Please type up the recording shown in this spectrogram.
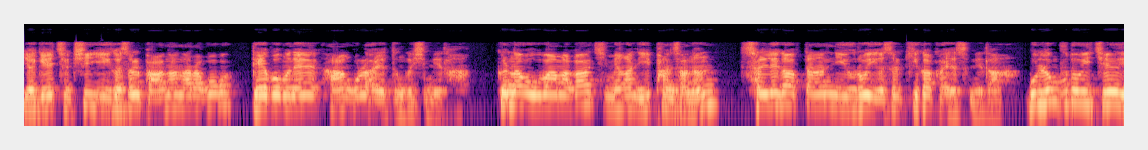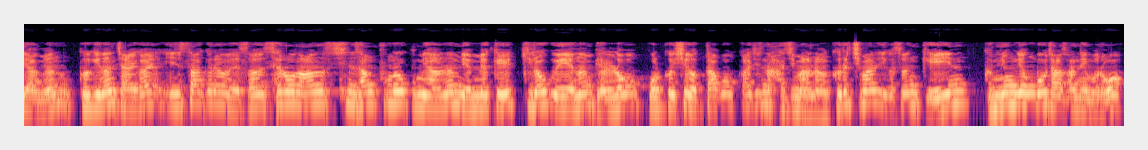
여기에 즉시 이것을 반환하라고 대법원에 항고를 하였던 것입니다. 그러나 오바마가 지명한 이 판사는 선례가 없다는 이유로 이것을 기각하였습니다. 물론 부도위치에 의하면 거기는 자기가 인스타그램에서 새로 나온 신상품을 구매하는 몇몇 개의 기록 외에는 별로 볼 것이 없다고까지는 하지만 그렇지만 이것은 개인 금융정보 자산이므로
